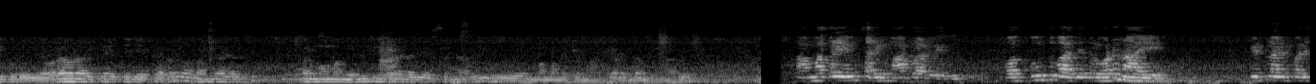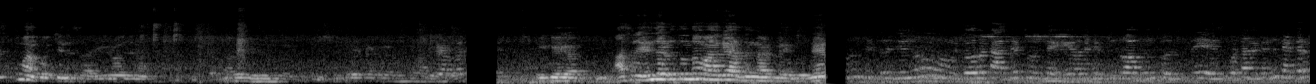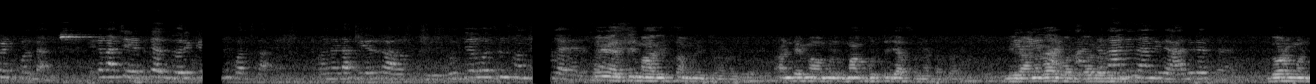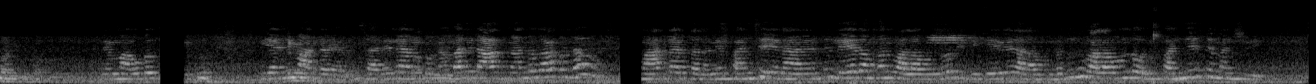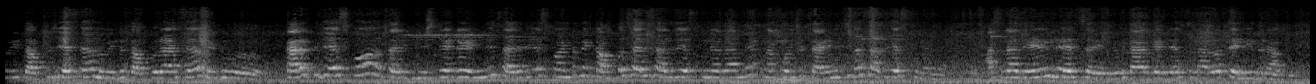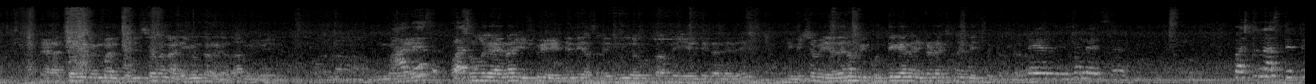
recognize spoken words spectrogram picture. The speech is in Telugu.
ఇప్పుడు ఎవరెవరికి అయితే చెప్పారో వాళ్ళందరూ కలిసి మరి మమ్మల్ని ఎందుకు ఇట్లా చేస్తున్నారు? మమ్మల్ని ఇట్లా మాట్లాడొద్దంటున్నారు ఆ ఏం సరిగ్గా మాట్లాడలేదు. పూర్తి బాధ్యతలు కూడా నాయే. ఇట్లాంటి పరిస్థితి మాకు వచ్చింది సార్ ఈ రోజున. మరి ఇక అసలు ఏం జరుగుతుందో మాకే అర్థం కావట్లేదు. నేను సిట్రజిన్ డోలో టాబ్లెట్స్ ఉంటాయి. ఏమైనా హెల్త్ ప్రాబ్లమ్స్ వస్తే వేసుకోవడానికి దగ్గర పెట్టుకుంటా ఇక నా చేతికి అది దొరికింది కొత్త. మేము ఎస్సీ మాదికి సంబంధించిన. అంటే మామూలు మాకు గుర్తు చేస్తున్నట్ట సార్. మీరు అన్నగారి వర్గాలు దూరంగా ఉండడానికి మా ఇవన్నీ మాట్లాడారు. సరేలే అనుకున్నా. మళ్ళీ నాకు నన్ను కాకుండా మాట్లాడతాను. నేను పని చేయనా అని అంటే లేదమ్మా నువ్వు అలా ఉండవు. నీ బిహేవియర్ అలా ఉండదు. నువ్వు అలా ఉండవు. నువ్వు పని చేసే మనిషివి. నువ్వు తప్పు చేసావు. నువ్వు ఇది తప్పు రాసావు. ఇది కరెక్ట్ చేసుకో సరి మిస్టేక్ అయింది సరి చేసుకో అంటే నేను కంపల్సరీ సరి చేసుకునేదాన్ని. నాకు కొంచెం టైం ఇచ్చినా సరి చేసుకునేది అసలు అదేం లేదు సార్ ఎందుకు టార్గెట్ చేస్తున్నారో తెలియదు నాకు. యాక్చువల్లీ మిమ్మల్ని తెలిసేదని అడిగి ఉంటారు కదా మీ అదే పర్సనల్గా అయినా ఇష్యూ ఏంటిది అసలు ఎందుకు జరుగుతుంది ఏంటిది అనేది ఈ విషయం ఏదైనా మీకు కొద్దిగా ఇంట్రడక్షన్ అనేది కదా. ఫస్ట్ నా స్థితి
